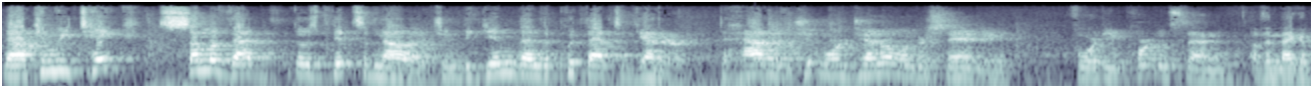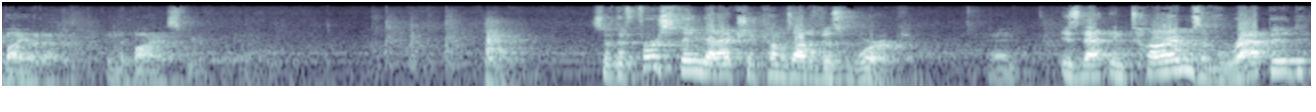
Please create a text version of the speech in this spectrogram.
Now, can we take some of that, those bits of knowledge and begin then to put that together to have a more general understanding for the importance then of the megabiota in the biosphere? So, the first thing that actually comes out of this work okay, is that in times of rapid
